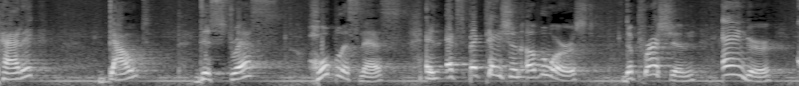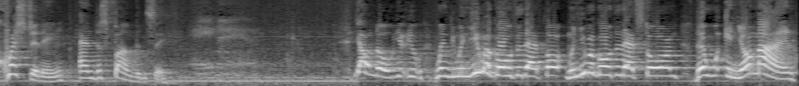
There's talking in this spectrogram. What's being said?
panic, doubt, distress, hopelessness, an expectation of the worst, depression, anger, questioning, and despondency. Amen. Y'all know you, you, when, when you were going through that thought, when you were going through that storm, there in your mind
